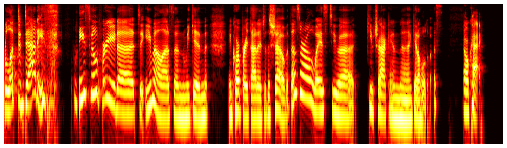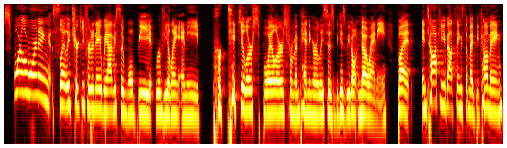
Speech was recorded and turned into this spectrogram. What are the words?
reluctant daddies, please feel free to to email us and we can incorporate that into the show. But those are all the ways to uh, keep track and uh, get a hold of us. Okay. Spoiler warning, slightly tricky for today. We obviously won't be revealing any particular spoilers from impending releases because we don't know any. But in talking about things that might be coming,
